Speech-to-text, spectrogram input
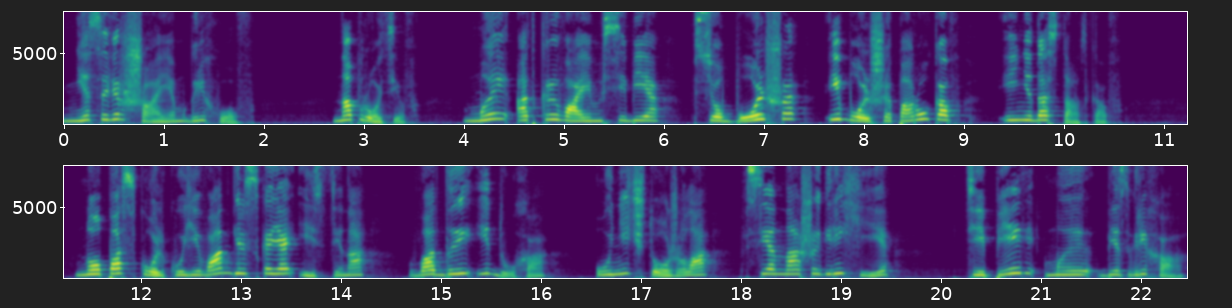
не совершаем грехов. Напротив, мы открываем в себе все больше и больше пороков и недостатков. Но поскольку евангельская истина воды и духа уничтожила все наши грехи, теперь мы без греха.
